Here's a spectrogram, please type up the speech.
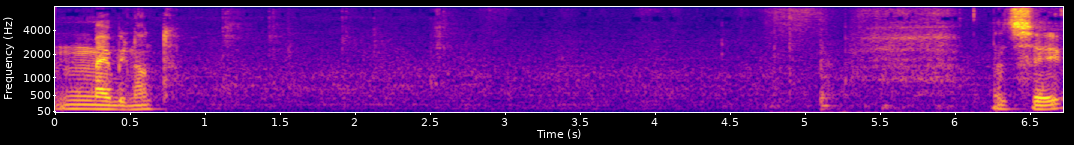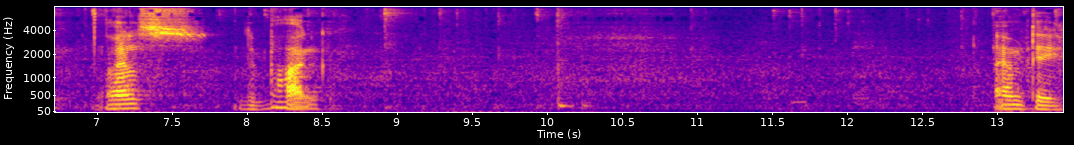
maybe not. Let's see. Else? Debug empty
